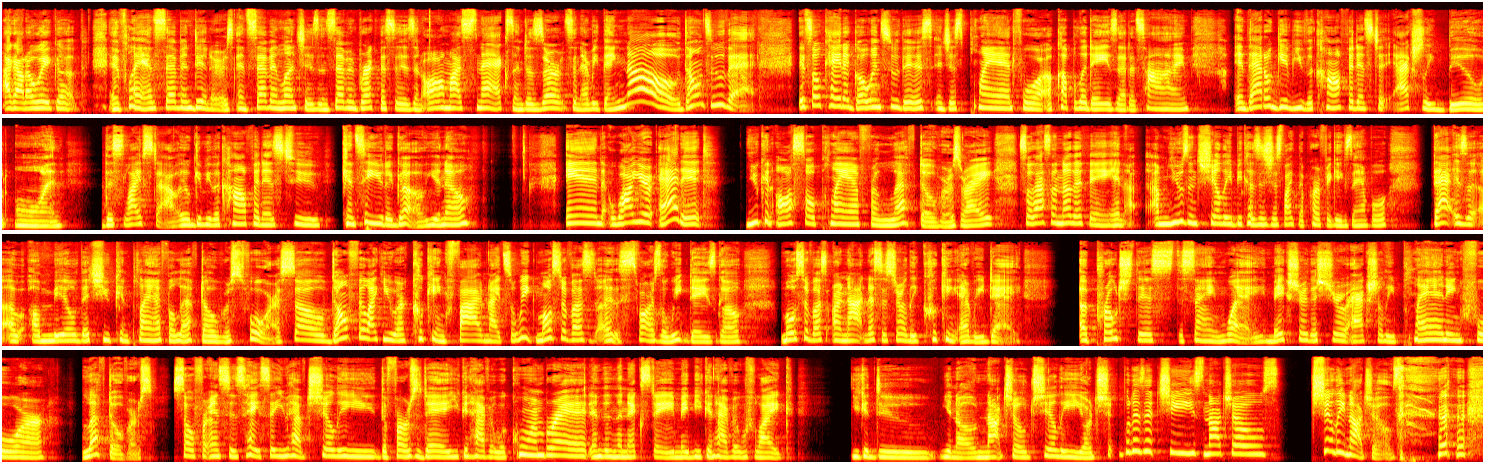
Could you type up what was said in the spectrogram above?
I got to wake up and plan seven dinners and seven lunches and seven breakfasts and all my snacks and desserts and everything. No, don't do that. It's okay to go into this and just plan for a couple of days at a time. And that'll give you the confidence to actually build on this lifestyle. It'll give you the confidence to continue to go, you know? And while you're at it, you can also plan for leftovers, right? So that's another thing. And I'm using chili because it's just like the perfect example. That is a, a, meal that you can plan for leftovers for. So don't feel like you are cooking five nights a week. Most of us, as far as the weekdays go, most of us are not necessarily cooking every day. Approach this the same way. Make sure that you're actually planning for leftovers. So, for instance, hey, say you have chili the first day, you can have it with cornbread, and then the next day, maybe you can have it with like, you could do, you know, nacho chili or what is it, cheese nachos? Chili nachos.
